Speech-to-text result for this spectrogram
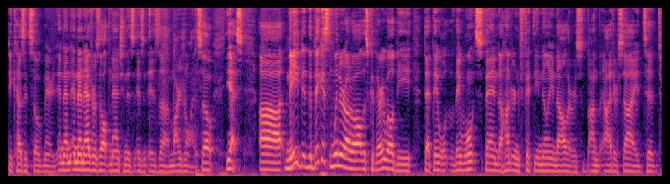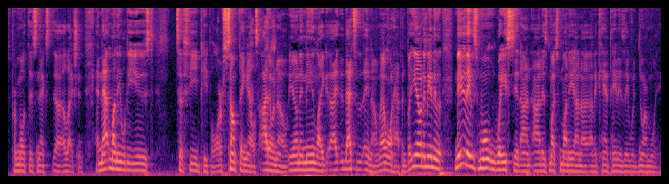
because it's so married, and then and then as a result, Manchin is is, is uh, marginalized. So yes, uh, maybe the biggest winner out of all this could very well be that they will they won't spend 150 million dollars on either side to, to promote this next uh, election, and that money will be used to feed people or something else. I don't know. You know what I mean? Like I, that's you know that won't happen. But you know what I mean? Maybe they just won't waste it on, on as much money on a, on a campaign as they would normally.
